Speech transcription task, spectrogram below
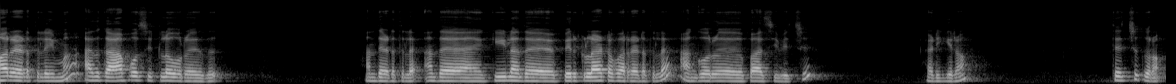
மாதிரி இடத்துலையுமே அதுக்கு ஆப்போசிட்டில் ஒரு இது. அந்த இடத்துல அந்த கீழே அந்த பெருக்கலாட்டம் வர்ற இடத்துல அங்கே ஒரு பாசி வச்சு அடிக்கிறோம். தைச்சுக்கிறோம்.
